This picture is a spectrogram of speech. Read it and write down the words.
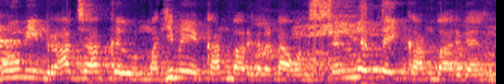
பூமியின் ராஜாக்கள் உன் மகிமையை காண்பார்கள் உன் செல்வத்தை காண்பார்கள்.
